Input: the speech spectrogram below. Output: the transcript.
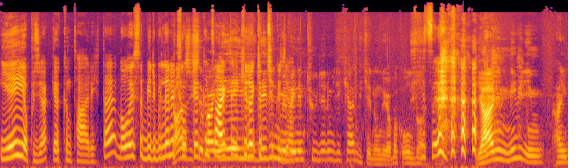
EA yapacak yakın tarihte. Dolayısıyla birbirlerine Yalnız çok işte yakın tarihte EA'yi iki rakip çıkacak. Ve benim tüylerim diken diken oluyor. Bak oldu. yani ne bileyim hani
